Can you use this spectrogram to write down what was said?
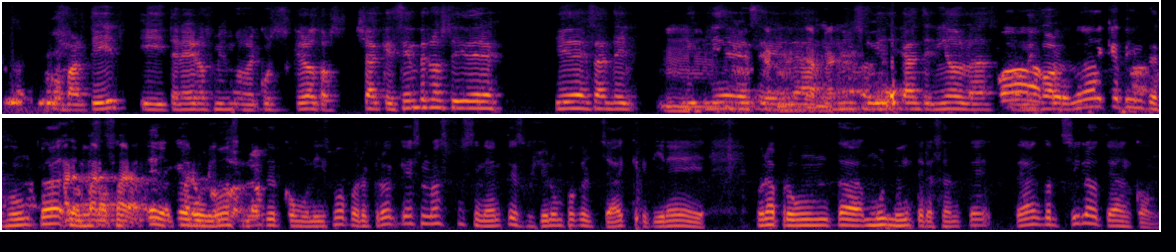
compartir y tener los mismos recursos que otros, ya que siempre los líderes, líderes, de- líderes de la Unión Soviética han tenido las, lo Ah, mejor. perdona que te interrumpa, Para, en para, ya que del comunismo, pero creo que es más fascinante escuchar un poco el chat que tiene una pregunta muy, muy interesante. ¿Te dan Godzilla o te dan Kong?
